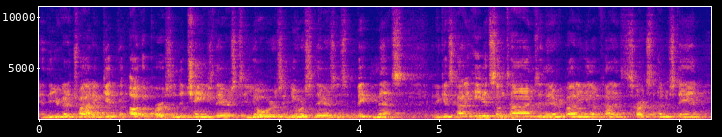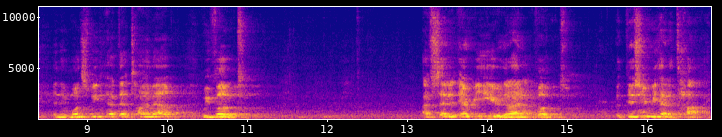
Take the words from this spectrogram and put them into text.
And then you're going to try to get the other person to change theirs to yours and yours to theirs. It's a big mess. And it gets kind of heated sometimes, and then everybody, you know, kind of starts to understand. And then once we have that time out, we vote. I've said it every year that I don't vote. But this year we had a tie,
